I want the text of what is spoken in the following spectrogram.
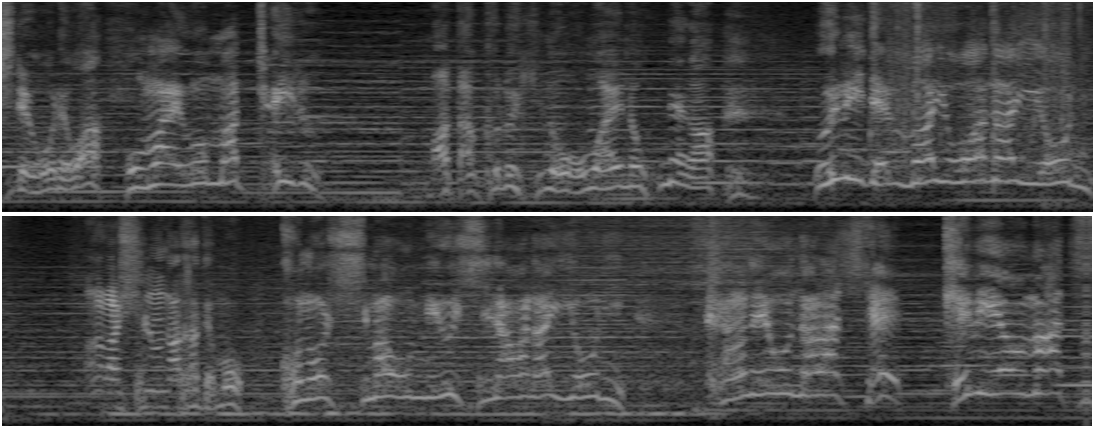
地で俺はお前を待っている。また来る日のお前の船が海で迷わないように。嵐の中でもこの島を見失わないように。鐘を鳴らして君を待つ。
